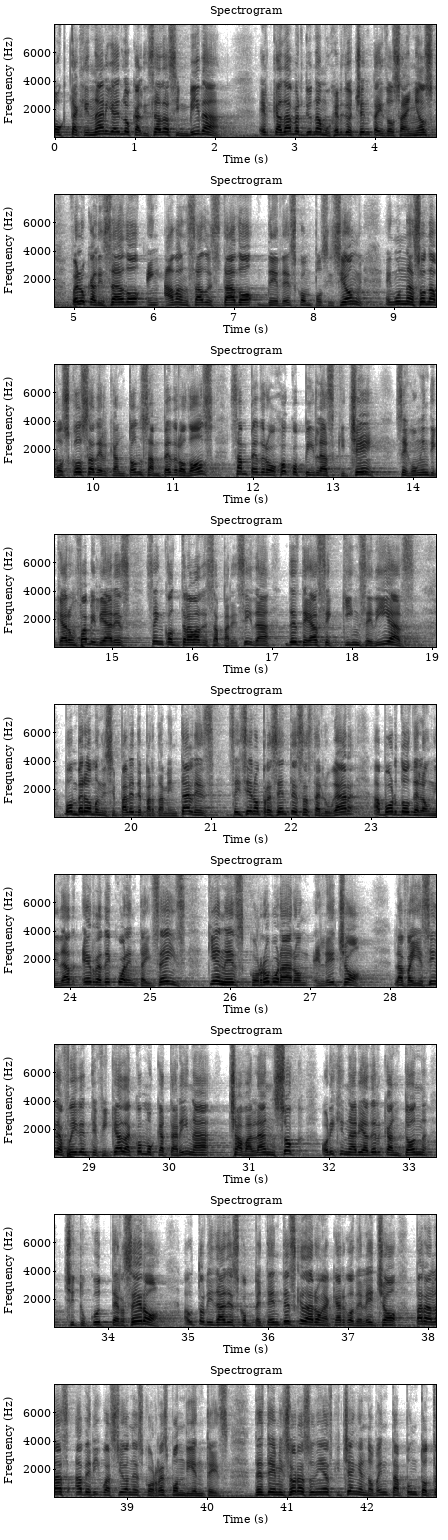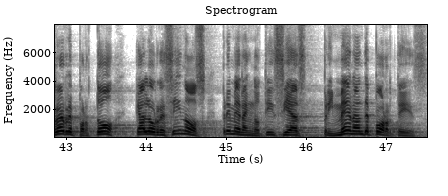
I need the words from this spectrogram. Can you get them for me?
Octogenaria es localizada sin vida. El cadáver de una mujer de 82 años fue localizado en avanzado estado de descomposición en una zona boscosa del cantón San Pedro II, San Pedro Jocopilas, Quiché. Según indicaron familiares, se encontraba desaparecida desde hace 15 días. Bomberos municipales departamentales se hicieron presentes hasta el lugar a bordo de la unidad RD46, quienes corroboraron el hecho. La fallecida fue identificada como Catarina Chavalán Soc, originaria del cantón Chitucut III. Autoridades competentes quedaron a cargo del hecho para las averiguaciones correspondientes. Desde Emisoras Unidas Quichén, el 90.3 reportó Calo Recinos, primera en noticias, primera en deportes.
